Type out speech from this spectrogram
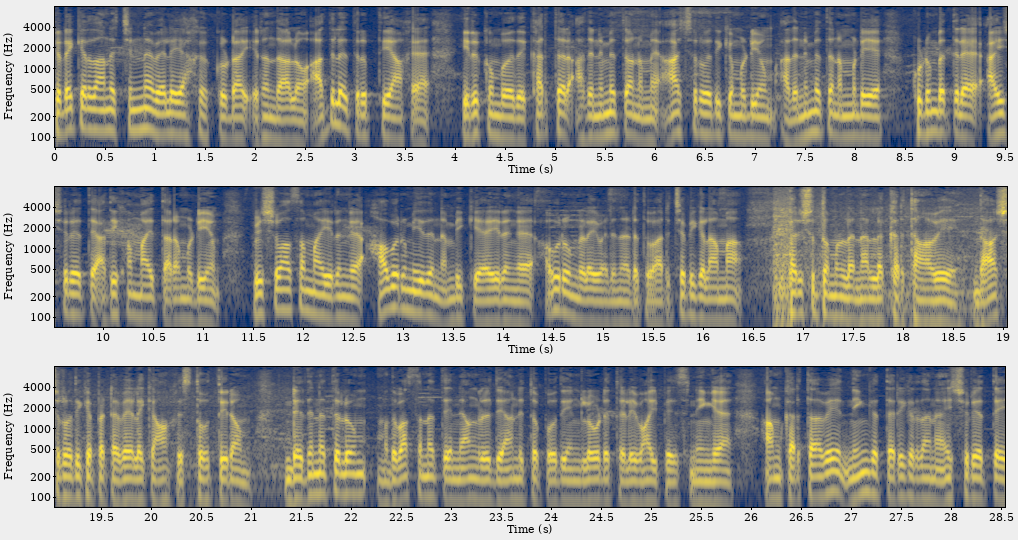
கிடைக்கிறதான சின்ன வேலையாக கூட இருந்தாலும் அதில் திருப்தியாக இருக்கும் இருக்கும்போது கர்த்தர் அது நிமித்தம் நம்மை ஆசிர்வதிக்க முடியும். அது நிமித்தம் நம்முடைய குடும்பத்தில் ஐஸ்வர்யத்தை அதிகமாய் தர முடியும். விசுவாசமாக இருங்க. அவர் மீது நம்பிக்கையாக இருங்க. அவர் உங்களை வழிநடத்துவார் செபிக்கலாமா பரிசுத்தமுள்ள நல்ல கர்த்தாவே இந்த வேலைக்கு வேலைக்காக ஸ்தோத்திரம். இந்த தினத்திலும் முத வசனத்தை நாங்கள் தியானித்த போது எங்களோடு தெளிவாய் பேசினீங்க. ஆம் கர்த்தாவே நீங்கள் தருகிறதான ஐஸ்வர்யத்தை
